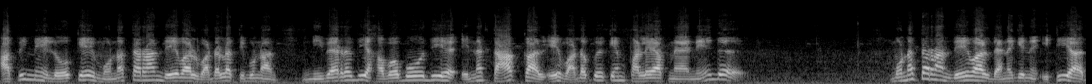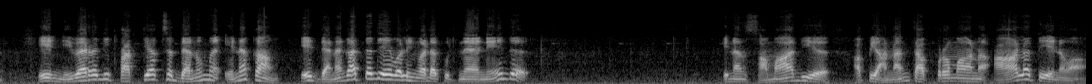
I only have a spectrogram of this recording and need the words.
අපි මේ ලෝකේ මොනතරම් දේවල් වඩලා තිබුණත් නිවැරදි අවබෝධය එන තාක්කල් ඒ වඩපු එකෙන් ඵලයක් නෑ නේද? මොනතරම් දේවල් දැනගෙන හිටියත් ඒ නිවැරදි ප්‍රත්‍යක්ෂ දැනුම එනකම් ඒ දැනගත්ත දේවලින් වැඩකුත් නෑ නේද? එහෙනම් සමාධිය අපි අනන්ත අප්‍රමාණ ආලා තියෙනවා.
